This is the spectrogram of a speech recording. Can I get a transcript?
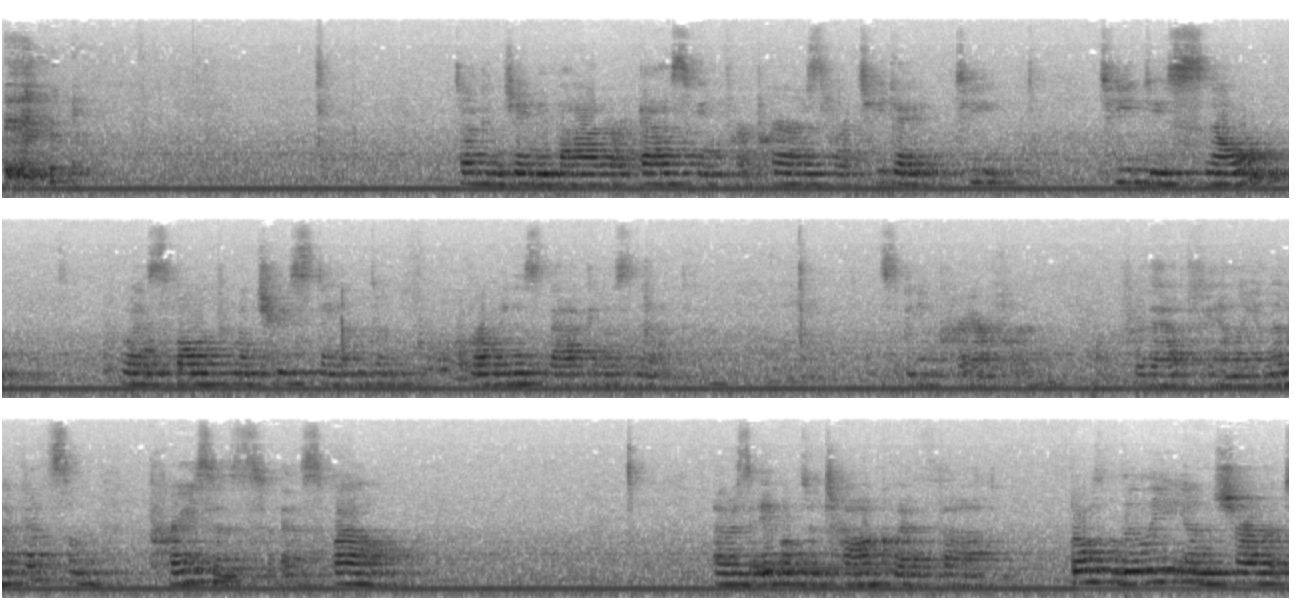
Doug and Jamie Bott are asking for prayers for TD, T, Snow who has fallen from a tree stand and broken his back and his neck. Prayer for, for that family. And then I've got some praises as well. I was able to talk with uh, both Lily and Charlotte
